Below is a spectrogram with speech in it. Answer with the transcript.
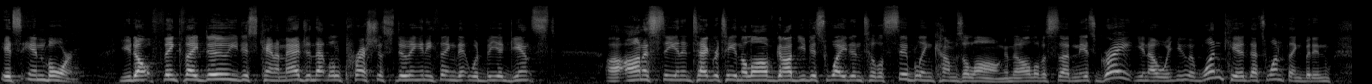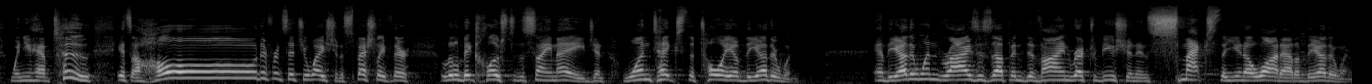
It's inborn. You don't think they do. You just can't imagine that little precious doing anything that would be against uh, honesty and integrity and the law of God, you just wait until a sibling comes along, and then all of a sudden it's great. You know, when you have one kid, that's one thing, but in, when you have two, it's a whole different situation, especially if they're a little bit close to the same age, and one takes the toy of the other one. And the other one rises up in divine retribution and smacks the you know what out of the other one.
